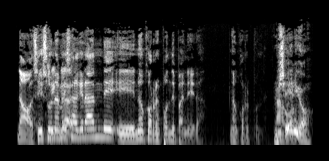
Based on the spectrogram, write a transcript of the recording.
No, si es Sí, una claro. mesa grande, eh, no corresponde panera. No corresponde. ¿En Ah, serio?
